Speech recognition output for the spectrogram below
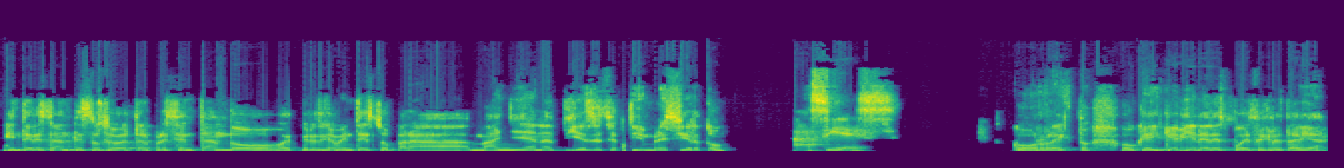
Interesante, esto se va a estar presentando periódicamente esto para mañana 10 de septiembre, ¿cierto? Así es. Correcto. Ok, ¿qué viene después, secretaria?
